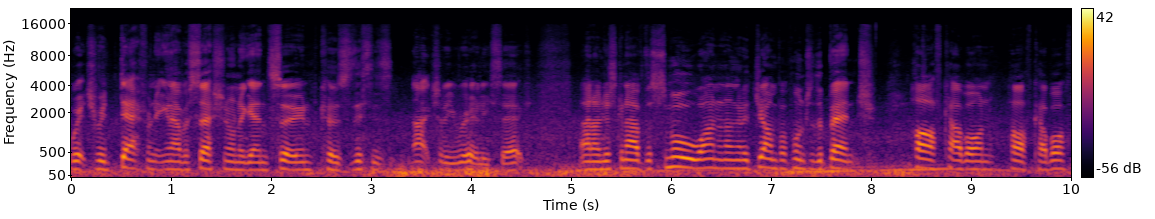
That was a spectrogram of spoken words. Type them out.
which we're definitely to have a session on again soon because this is actually really sick. And I'm just going to have the small one and I'm going to jump up onto the bench, half cab on, half cab off.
